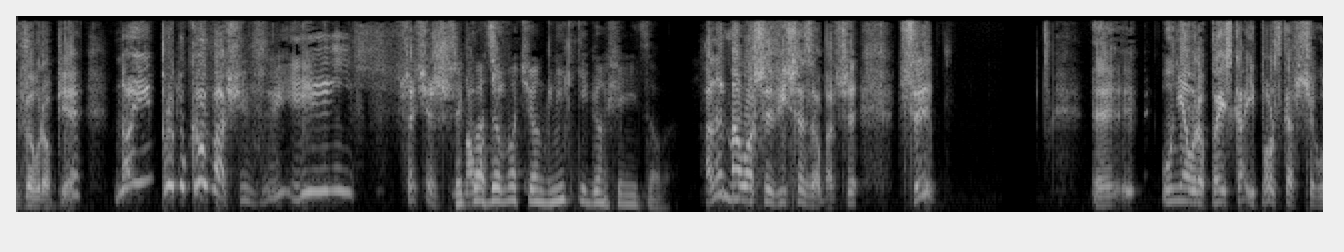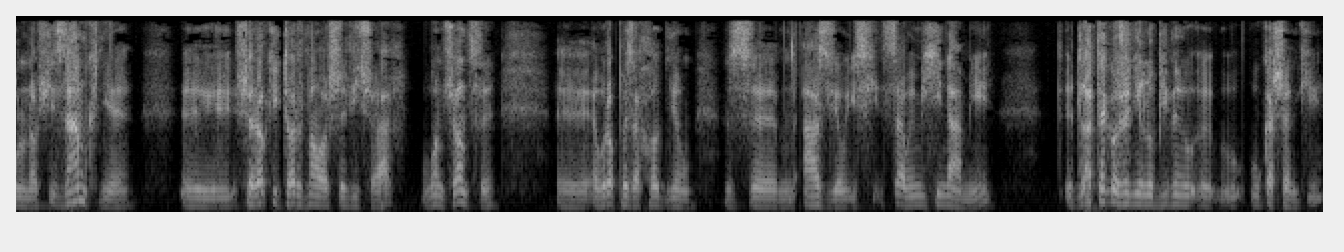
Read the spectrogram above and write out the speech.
w Europie, no i produkować i przecież... Przykładowo mało... ciągniki gąsienicowe. Ale Małaszewicze, zobacz, czy, czy Unia Europejska i Polska w szczególności zamknie Y, szeroki tor w Małaszewiczach, łączący y, Europę Zachodnią z Azją i z całymi Chinami, dlatego, że nie lubimy Łukaszenki?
